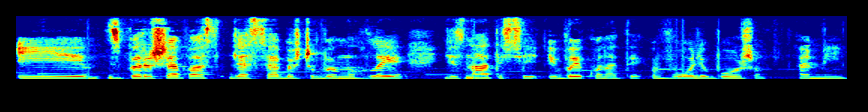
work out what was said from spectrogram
і збереже вас для себе, щоб ви могли дізнатися і виконати волю Божу. Амінь.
